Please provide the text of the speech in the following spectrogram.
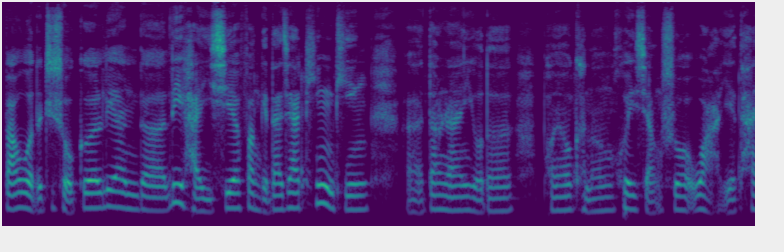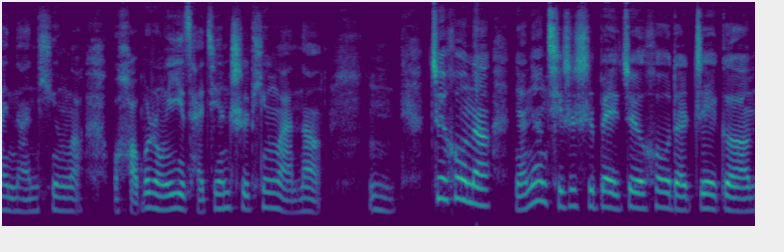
把我的这首歌练的厉害一些，放给大家听一听。呃，当然，有的朋友可能会想说，哇，也太难听了，我好不容易才坚持听完呢。嗯，最后呢，娘娘其实是被最后的这个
